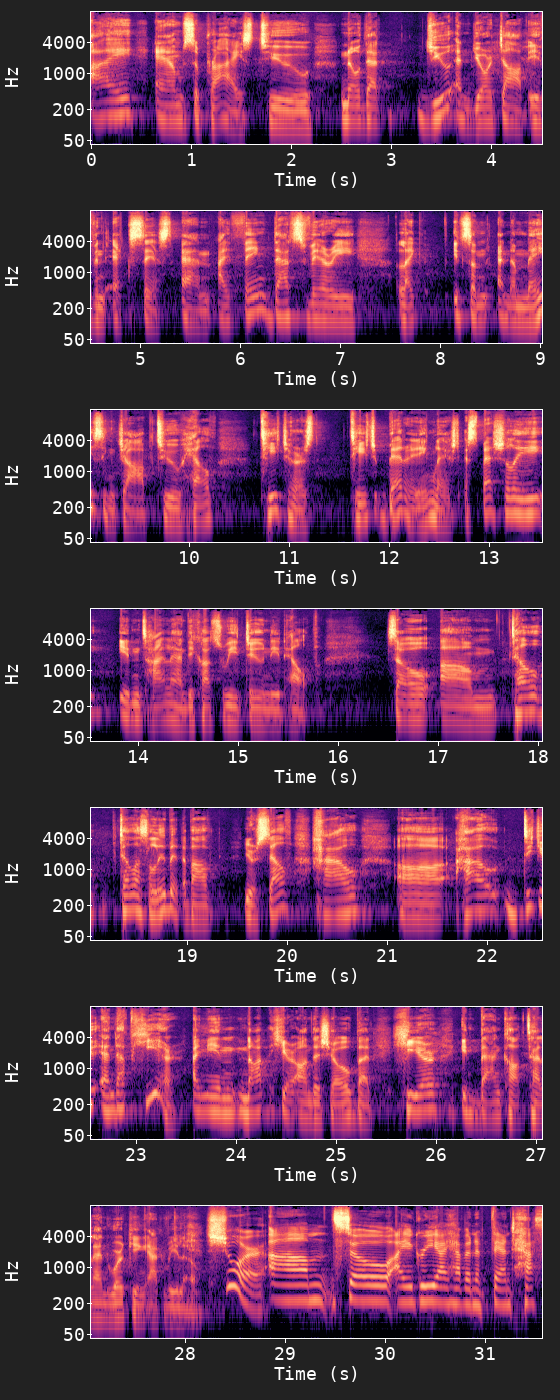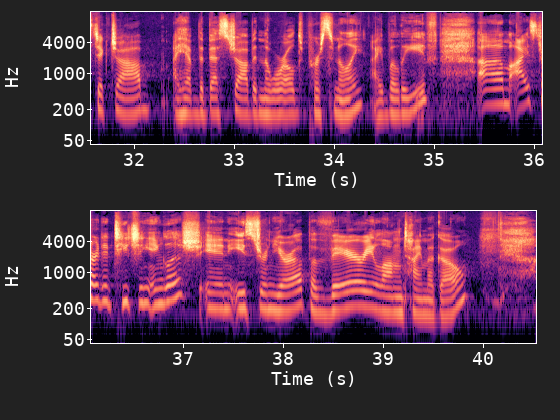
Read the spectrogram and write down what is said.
I am surprised to know that you and your job even exist. And I think that's very, like, it's an, an amazing job to help teachers teach better English, especially in Thailand because we do need help. So um, tell tell us a little bit about yourself. How uh, how did you end up here? I mean, not here on the show, but here in Bangkok, Thailand, working at Relo. Sure. Um, so I agree. I have a fantastic job. I have the best job in the world, personally, I believe. Um, I started teaching English in Eastern Europe a very long time ago.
